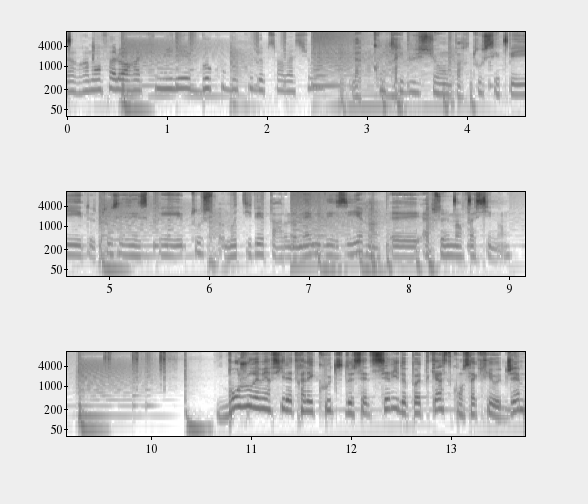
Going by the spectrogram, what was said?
Il va vraiment falloir accumuler beaucoup, beaucoup d'observations. La contribution par tous ces pays, de tous ces esprits, tous motivés par le même désir, est absolument fascinant. Bonjour et merci d'être à l'écoute de cette série de podcasts consacrée au James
